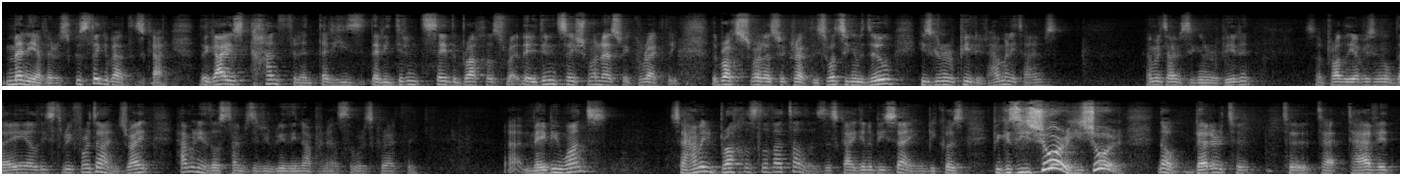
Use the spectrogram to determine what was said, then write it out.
many averas. Because think about this guy. The guy is confident that he's that he didn't say the brachos right. That he didn't say Shemon Esrei correctly. The brachos Shemon Esrei correctly. So what's he going to do? He's going to repeat it. How many times? How many times is he going to repeat it? So probably every single day, at least three, four times, right? How many of those times did he really not pronounce the words correctly? Uh, maybe once. So how many brachas levatala is this guy going to be saying? Because because he's sure, he's sure. No, better to to, to, to have it,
